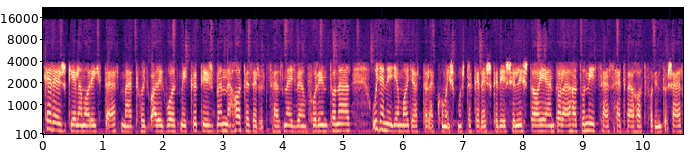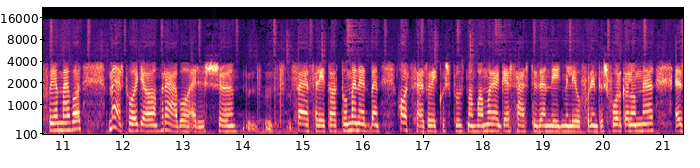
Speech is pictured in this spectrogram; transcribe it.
Keresgélem a Richtert, mert hogy alig volt még köt és benne 6540 forinton áll, ugyanígy a Magyar Telekom is most a kereskedési lista alján található 476 forintos árfolyamával, mert hogy a rába erős felfelé tartó menetben 6%-os pluszban van ma reggel 114 millió forintos forgalomnál, ez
